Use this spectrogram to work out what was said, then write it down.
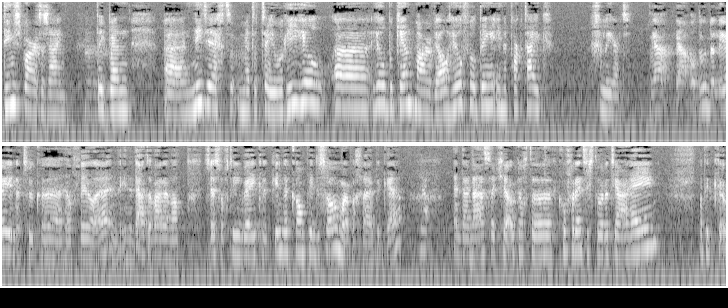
dienstbaar te zijn. Ik ben eh, niet echt met de theorie heel, eh, heel bekend, maar wel heel veel dingen in de praktijk geleerd. Ja, ja, aldoende leer je natuurlijk eh, heel veel. Hè? En inderdaad, er waren wat zes of tien weken kinderkamp in de zomer, begrijp ik. Hè? Ja. En daarnaast heb je ook nog de conferenties door het jaar heen. Want ik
